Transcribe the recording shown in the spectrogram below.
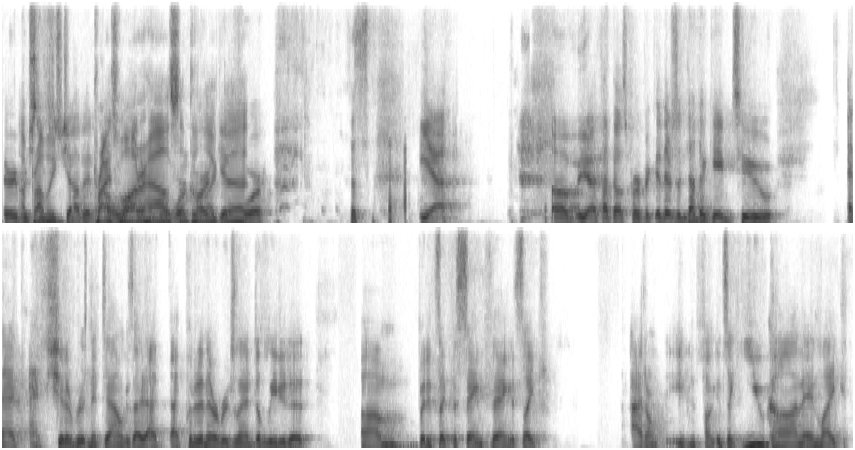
very Uh, probably job that Price a lot of people Waterhouse, something hard to like get that. For. yeah, um, yeah, I thought that was perfect. And there's another game too, and I, I should have written it down because I, I I put it in there originally and deleted it. Um, but it's like the same thing. It's like I don't even fuck. It's like UConn and like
